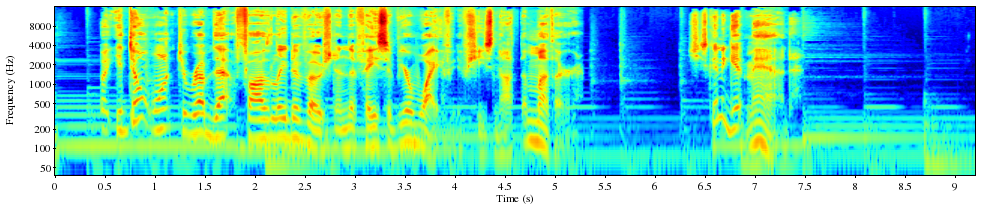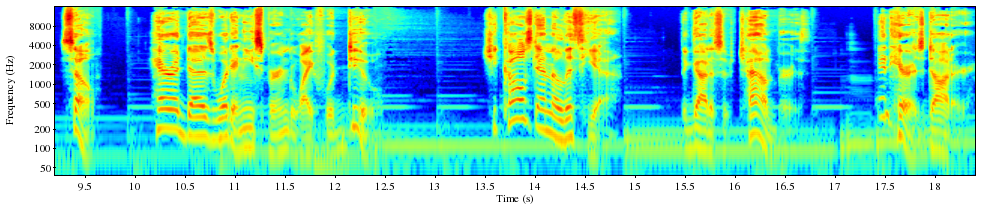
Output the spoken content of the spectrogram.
But you don't want to rub that fatherly devotion in the face of your wife if she's not the mother. She's going to get mad. So, Hera does what any spurned wife would do. She calls down Eileithyia, the goddess of childbirth, and Hera's daughter,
